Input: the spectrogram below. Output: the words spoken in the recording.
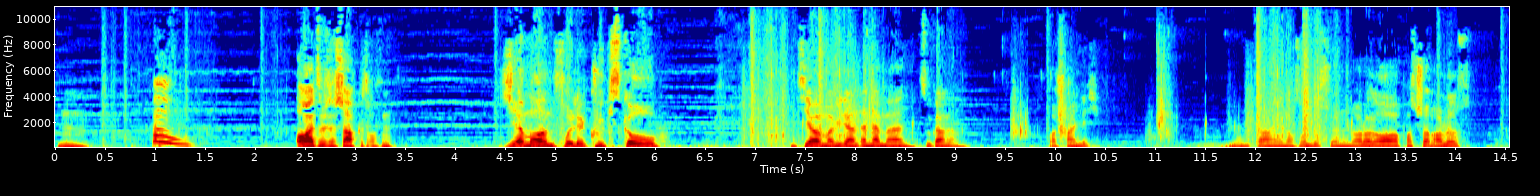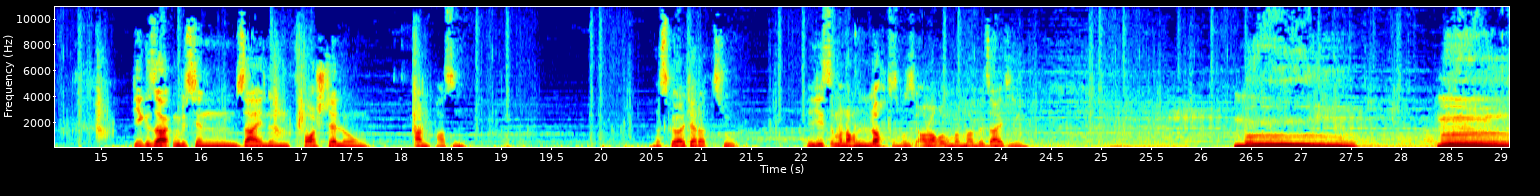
Hm. Oh, oh jetzt habe ich das Schaf getroffen. Ja, Mann, voll der Quickscope. Und hier mal wieder ein Enderman zugange. Wahrscheinlich. Ja, da hier noch so ein bisschen. Lalala, passt schon alles. Wie gesagt, ein bisschen seinen Vorstellungen anpassen. Das gehört ja dazu. Hier ist immer noch ein Loch, das muss ich auch noch irgendwann mal beseitigen. Muh. Muh.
